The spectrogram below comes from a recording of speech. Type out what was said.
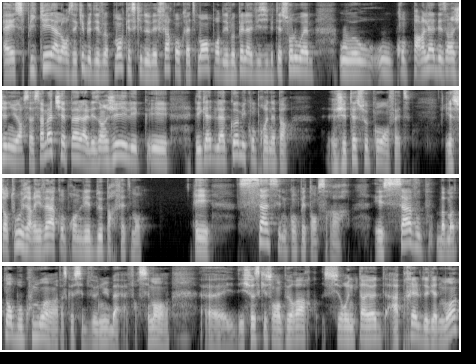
à expliquer à leurs équipes de développement qu'est-ce qu'ils devaient faire concrètement pour développer la visibilité sur le web, ou, ou, qu'on parlait à des ingénieurs. Ça, ça matchait pas là. Les ingés et les, les gars de la com, ils comprenaient pas. J'étais ce pont en fait. Et surtout, j'arrivais à comprendre les deux parfaitement. Et ça, c'est une compétence rare. Et ça, vous, bah maintenant beaucoup moins, hein, parce que c'est devenu, bah forcément, hein, euh, des choses qui sont un peu rares sur une période après elles deviennent moins.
